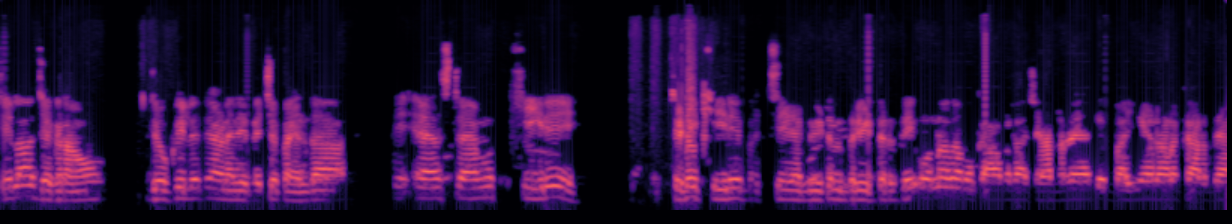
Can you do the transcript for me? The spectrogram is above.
ਜ਼ਿਲ੍ਹਾ ਜਗਰਾਉਂ ਜੋ ਕਿ ਲੁਧਿਆਣੇ ਦੇ ਵਿੱਚ ਪੈਂਦਾ। ਤੇ ਇਸ ਟਾਈਮ ਖੀਰੇ ਜਿਹੜੇ ਖੀਰੇ ਬੱਚੇ ਆ ਬੀਟਲ ਬਰੀਡਰ ਦੇ ਉਹਨਾਂ ਦਾ ਮੁਕਾਬਲਾ ਚੱਲ ਰਿਹਾ ਤੇ ਬਾਈਆਂ ਨਾਲ ਕਰਦੇ ਆ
